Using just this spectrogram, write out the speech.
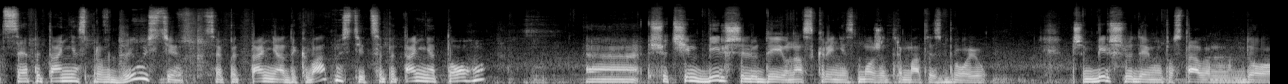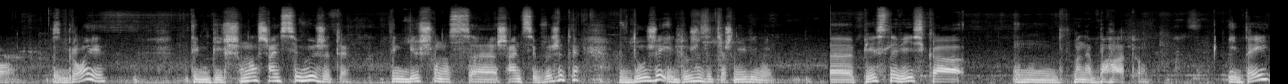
Це питання справедливості, це питання адекватності, це питання того, е, що чим більше людей у нас в країні зможе тримати зброю, чим більше людей ми поставимо до зброї, тим більше у нас шансів вижити. Тим більше у нас е, шансів вижити в дуже і дуже затяжній війні. Е, Після війська в мене багато ідей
